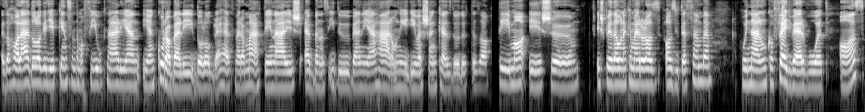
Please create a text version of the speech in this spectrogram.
Ez a halál dolog egyébként szerintem a fiúknál ilyen, ilyen korabeli dolog lehet, mert a Máténál is ebben az időben ilyen három-négy évesen kezdődött ez a téma, és, és például nekem erről az, az jut eszembe, hogy nálunk a fegyver volt az,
